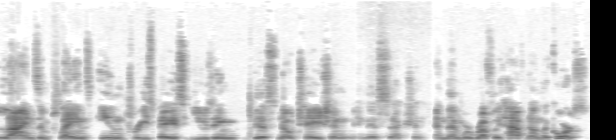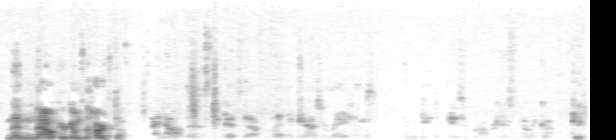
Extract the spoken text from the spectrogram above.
lines and planes in three space using this notation in this section. And then we're roughly half done the course. And then now here comes the hard stuff Okay,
